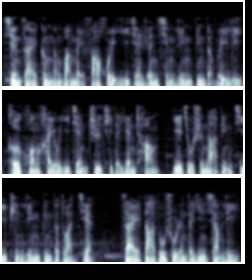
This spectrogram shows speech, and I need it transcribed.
现在更能完美发挥一件人形灵兵的威力，何况还有一件肢体的延长，也就是那柄极品灵兵的短剑。在大多数人的印象里，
